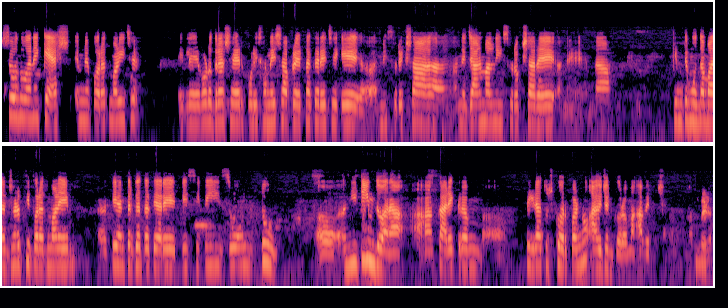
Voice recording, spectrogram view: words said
સોનું અને કેશ એમને પરત મળી છે. એટલે વડોદરા શહેર પોલીસ હંમેશા પ્રયત્ન કરે છે કે એમની સુરક્ષા અને જાનમાલની સુરક્ષા રહે અને એમના કિંમતી મુદ્દામાં ઝડપથી પરત મળે. તે અંતર્ગત અત્યારે ડીસીપી ઝોન ટુ ની ટીમ દ્વારા આ કાર્યક્રમ તેરા તુજકો અર્પણનું આયોજન કરવામાં આવેલું છે. મેડમ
